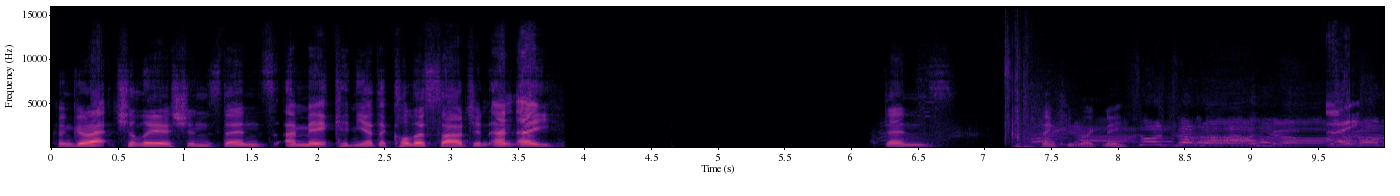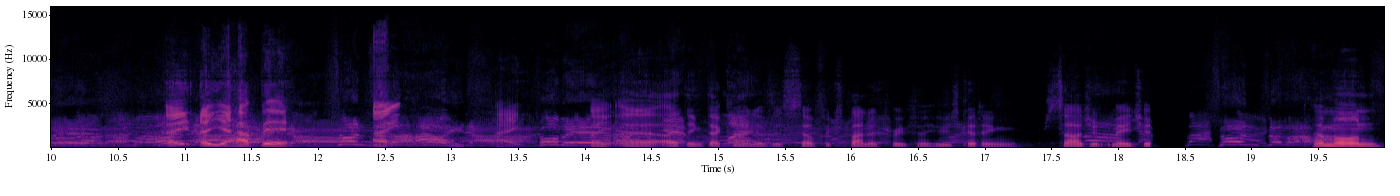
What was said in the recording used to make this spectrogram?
Congratulations, Dens. I'm making you the colour sergeant, aren't I? Dens. Thank you, Ragni. Hey, are you happy? Hey, uh, I think that kind of is self-explanatory for who's getting Sergeant Major. Come on,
